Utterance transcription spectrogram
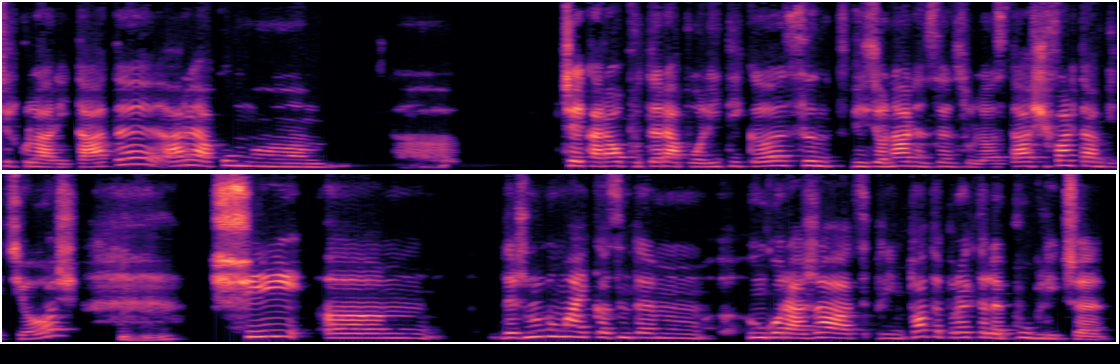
circularitate, are acum uh, cei care au puterea politică sunt vizionari în sensul ăsta și foarte ambițioși. Uh-huh. Și um, deci nu numai că suntem încurajați prin toate proiectele publice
